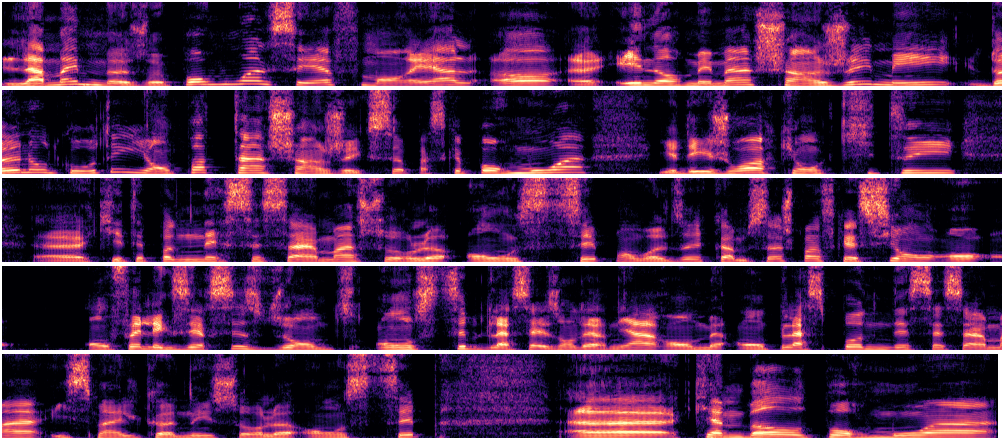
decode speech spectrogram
la même mesure. Pour moi, le CF Montréal a euh, énormément changé, mais d'un autre côté, ils n'ont pas tant changé que ça. Parce que pour moi, il y a des joueurs qui ont quitté, euh, qui n'étaient pas nécessairement sur le 11 type, on va le dire comme ça. Je pense que si on, fait l'exercice du 11 type de la saison dernière, on ne place pas nécessairement Ismaël Koné sur le 11 type. Euh, Campbell, pour moi,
